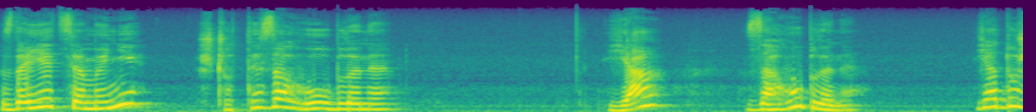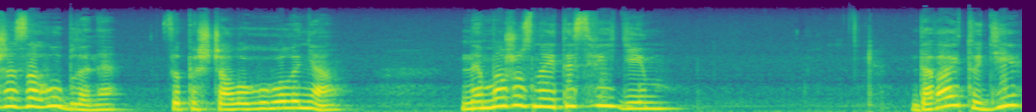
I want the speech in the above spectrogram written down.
здається мені, що ти загублене. Я загублене, я дуже загублене, запищало гуголеня. Не можу знайти свій дім. Давай тоді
